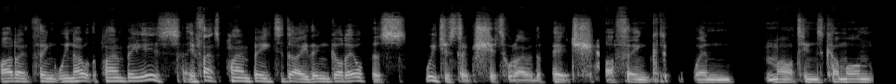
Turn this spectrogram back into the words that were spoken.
I don't think we know what the plan B is. If that's plan B today, then God help us. We just look shit all over the pitch. I think when Martin's come on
